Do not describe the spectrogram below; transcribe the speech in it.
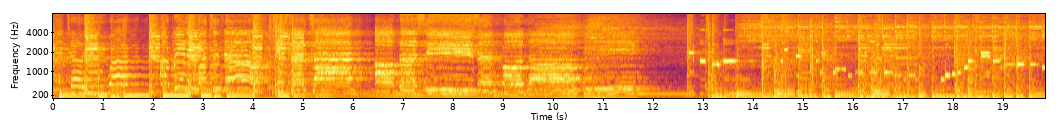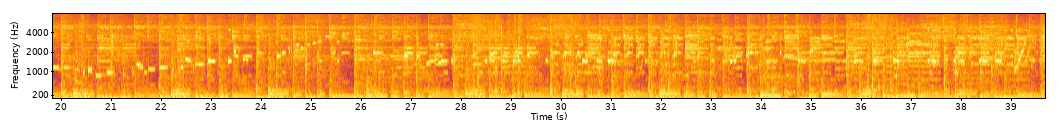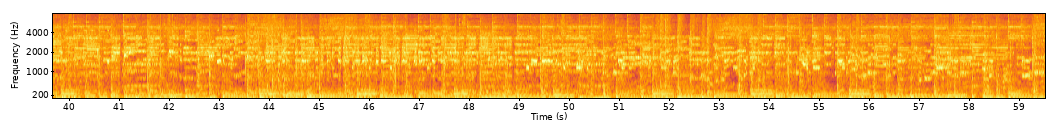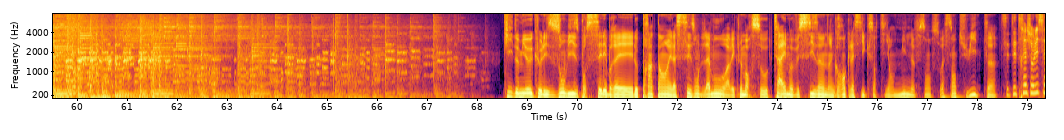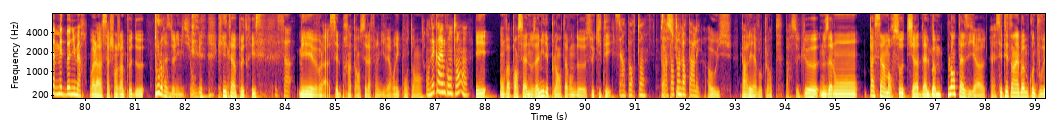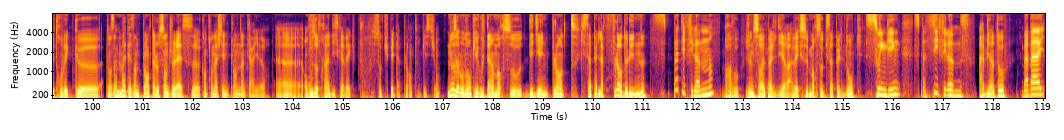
De mieux que les zombies pour célébrer le printemps et la saison de l'amour avec le morceau Time of a Season, un grand classique sorti en 1968. C'était très joli, ça me met de bonne humeur. Voilà, ça change un peu de tout le reste de l'émission qui était un peu triste. C'est ça. Mais euh, voilà, c'est le printemps, c'est la fin de l'hiver, on est content. On est quand même content. hein. Et on va penser à nos amis les plantes avant de se quitter. C'est important. C'est important que- de leur parler. Ah oui, parlez à vos plantes. Parce que nous allons passer un morceau tiré de l'album Plantasia. Euh, C'était un album qu'on ne pouvait trouver que dans un magasin de plantes à Los Angeles euh, quand on achetait une plante d'intérieur. Euh, on vous offrait un disque avec pour s'occuper de la plante en question. Nous allons donc écouter un morceau dédié à une plante qui s'appelle la fleur de lune. Spathiphyllum. Bravo, je ne saurais pas le dire, avec ce morceau qui s'appelle donc Swinging Spathiphyllums. À bientôt Bye bye.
